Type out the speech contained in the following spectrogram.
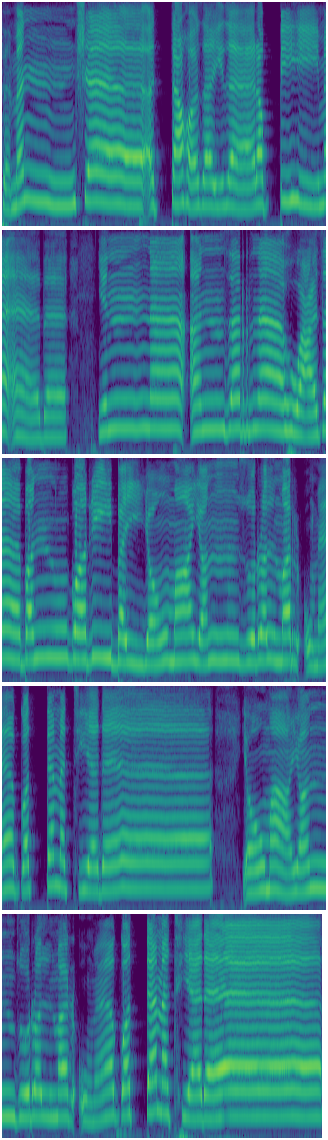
فمن شاء اتخذ إلى ربه مآبا. إنا أنذرناه عذابا قريبا يوم ينظر المرء ما قدمت يداه. يوم ينظر المرء ما قدمت يداه.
